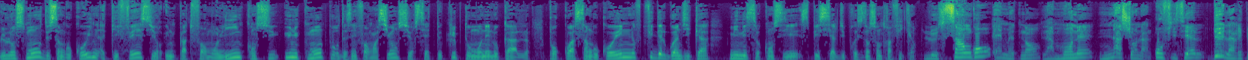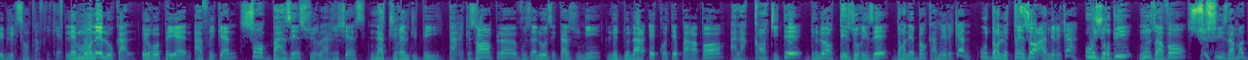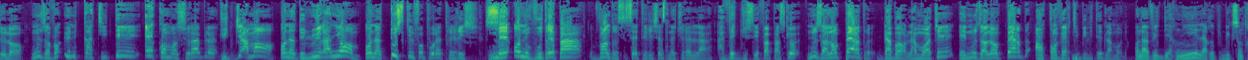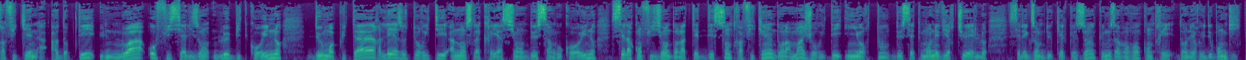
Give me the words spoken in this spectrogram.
Le lancement de SangoCoin a été fait sur une plateforme en ligne conçue uniquement pour des informations sur cette crypto-monnaie locale. Pourquoi SangoCoin Fidel Guandika, ministre conseiller spécial du président centrafricain. Le Sango est maintenant la monnaie nationale officielle de la République centrafricaine. Les monnaies locales, européennes, africaines sont basées sur la richesse naturelle du pays. Par exemple, vous allez aux États-Unis, le dollar est coté par rapport à la quantité de l'or thésaurisé dans les banques américaines dans le trésor américain. Aujourd'hui, nous avons suffisamment de l'or. Nous avons une quantité incommensurable du diamant. On a de l'uranium. On a tout ce qu'il faut pour être riche. Mais on ne voudrait pas vendre cette richesse naturelle-là avec du CFA parce que nous allons perdre d'abord la moitié et nous allons perdre en convertibilité de la monnaie. En avril dernier, la République centrafricaine a adopté une loi officialisant le Bitcoin. Deux mois plus tard, les autorités annoncent la création de Sangocoin. C'est la confusion dans la tête des centrafricains africains dont la majorité ignore tout de cette monnaie virtuelle. C'est l'exemple de quelques-uns que nous avons rencontrés dans les rues de Bangui.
